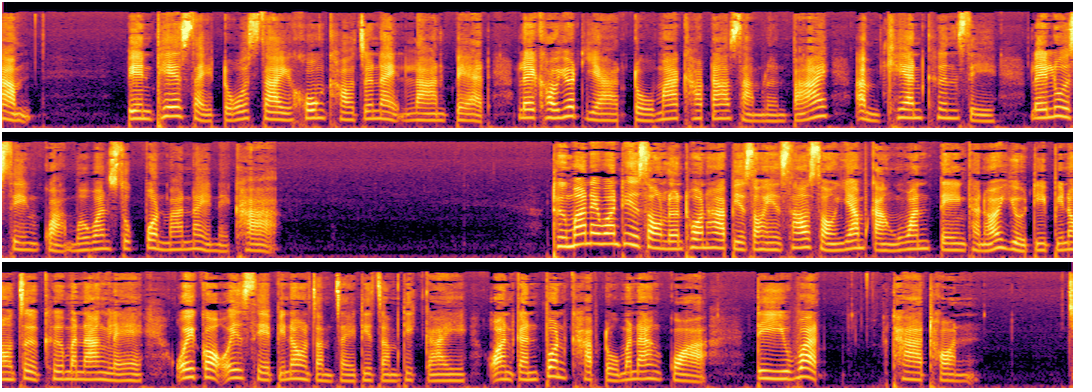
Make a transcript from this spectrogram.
น้ำ เป็นเพศใส่โตใส่โค้งเขาเจ้าในลานแปดเลยเขายดยาโตมากข้าวต้าสามเลินป้ายอ่ำแค้นขึ้นสิเลยลู่เสียงกว่าเมื่อวันซุกป่นมาในในค่ะถึงมาในวันที่2เดือนธันวาคมปี2022ย่ำกลางวันเตงค่ะเนาะอยู่ดีพี่น้องเจอคือมานั่งแลโอ้ยก็โอ้ยเสพี่น้องจำใจที่จำที่ไกลอ่อนกันป้นขับโตมานั่งกว่าตีวัดทาทอน เจ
